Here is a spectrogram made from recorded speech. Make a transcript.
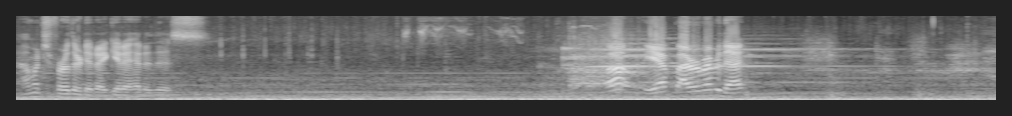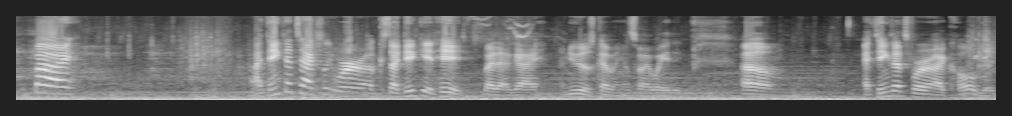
How much further did I get ahead of this? Oh, yep, I remember that. Bye. I think that's actually where, because I did get hit by that guy. I knew it was coming, that's why I waited. Um, I think that's where I called it.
